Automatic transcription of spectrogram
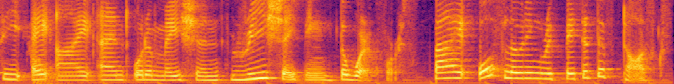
see AI and automation reshaping the workforce. By offloading repetitive tasks,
